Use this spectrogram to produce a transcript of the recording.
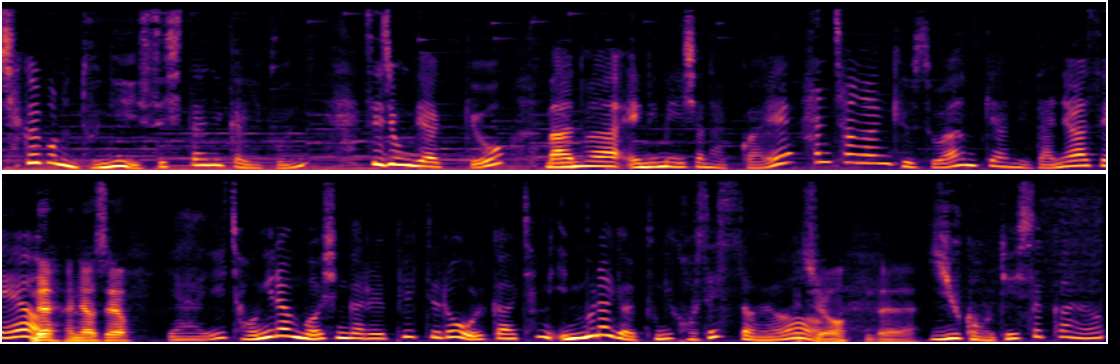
책을 보는 눈이 있으시다니까 이분 세종대학교 만화 애니메이션 학과의 한창한 교수와 함께 합니다. 안녕하세요. 네, 안녕하세요. 야, 이 정의란 무엇인가를 필두로 올가을 참 인문학 열풍이 거셌어요. 그렇죠. 네. 이유가 어디 있을까요?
